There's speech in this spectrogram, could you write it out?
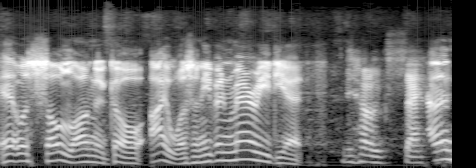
It was so long ago, I wasn't even married yet. Yeah, exactly.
